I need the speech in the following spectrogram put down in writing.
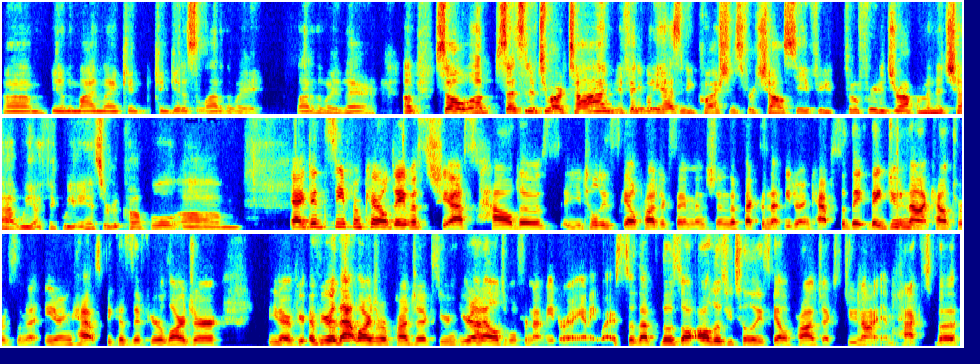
um, you know, the mine land can, can get us a lot of the way, a lot of the way there. Um, so uh, sensitive to our time, if anybody has any questions for Chelsea, if you feel free to drop them in the chat. We, I think we answered a couple. Um, yeah, I did see from Carol Davis, she asked how those utility scale projects I mentioned affect the net metering caps. So they, they do not count towards the net metering caps because if you're larger, you know, if you're if you're that large of a project, you're you're not eligible for net metering anyway. So that those all those utility scale projects do not impact the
